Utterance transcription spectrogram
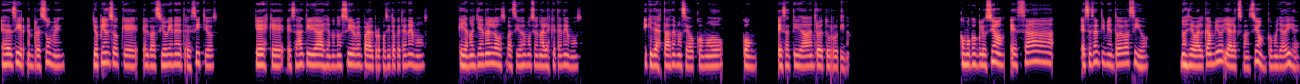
Es decir, en resumen, yo pienso que el vacío viene de tres sitios, que es que esas actividades ya no nos sirven para el propósito que tenemos, que ya no llenan los vacíos emocionales que tenemos y que ya estás demasiado cómodo con esa actividad dentro de tu rutina. Como conclusión, esa, ese sentimiento de vacío nos lleva al cambio y a la expansión, como ya dije.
